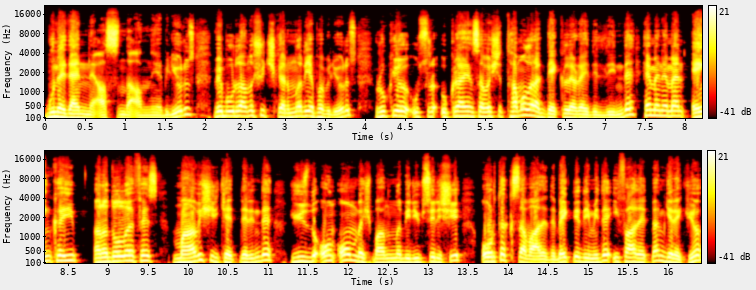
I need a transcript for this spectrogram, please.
bu nedenle aslında anlayabiliyoruz ve buradan da şu çıkarımları yapabiliyoruz. Rusya-Ukrayna savaşı tam olarak deklare edildiğinde hemen hemen Enka'yı Anadolu Efes mavi şirketlerinde %10-15 bandında bir yükselişi orta kısa vadede beklediğimi de ifade etmem gerekiyor.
